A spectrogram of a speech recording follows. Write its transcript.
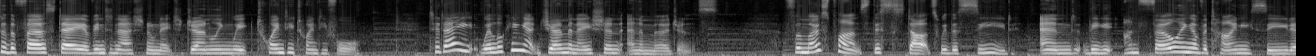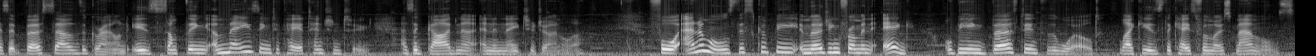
to the first day of International Nature Journaling Week 2024. Today we're looking at germination and emergence. For most plants this starts with a seed and the unfurling of a tiny seed as it bursts out of the ground is something amazing to pay attention to as a gardener and a nature journaler. For animals this could be emerging from an egg or being birthed into the world like is the case for most mammals.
